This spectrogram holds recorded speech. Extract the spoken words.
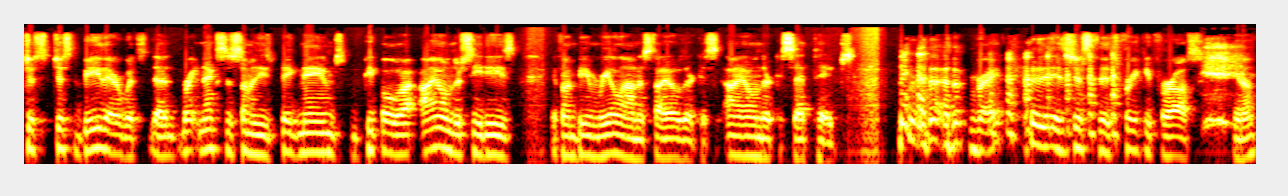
Just just to be there with uh, right next to some of these big names, people. I own their CDs. If I'm being real honest, I own their I own their cassette tapes. right? It's just it's freaky for us, you know.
